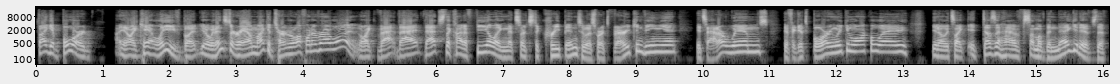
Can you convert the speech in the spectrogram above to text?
if I get bored, you know, I can't leave. But you know, with Instagram, I could turn it off whenever I want. Like that, that, that's the kind of feeling that starts to creep into us, where it's very convenient. It's at our whims. If it gets boring, we can walk away. You know, it's like it doesn't have some of the negatives that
